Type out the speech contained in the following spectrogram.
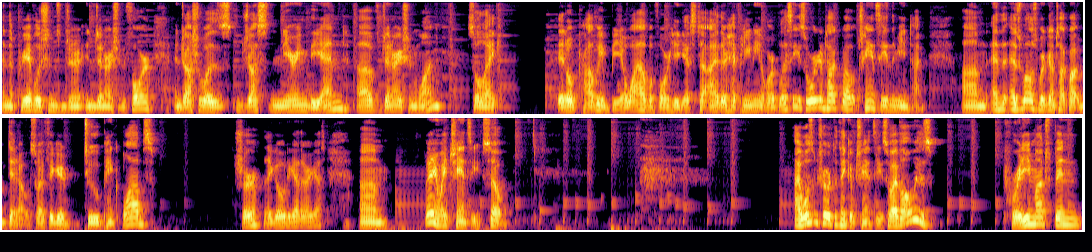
and the pre-evolution is in Generation 4, and Joshua Joshua's just nearing the end of Generation 1, so like, it'll probably be a while before he gets to either Happiny or Blissey, so we're going to talk about Chansey in the meantime. Um, and as well as we're going to talk about Ditto, so I figured two pink blobs, sure, they go together, I guess. Um, but anyway, Chansey. So, I wasn't sure what to think of Chansey, so I've always pretty much been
